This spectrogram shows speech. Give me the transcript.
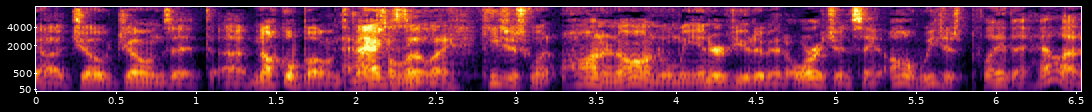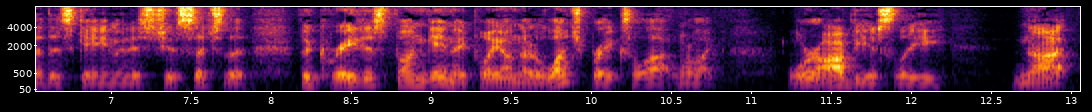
uh, Joe Jones at uh, Knucklebones Absolutely. magazine. He just went on and on when we interviewed him at Origin, saying, "Oh, we just play the hell out of this game, and it's just such the the greatest fun game. They play on their lunch breaks a lot." And we're like, "We're obviously not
